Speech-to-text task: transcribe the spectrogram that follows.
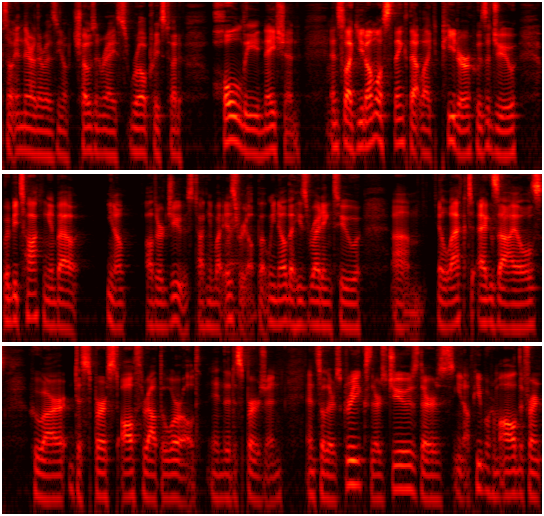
So in there, there was, you know, chosen race, royal priesthood, holy nation. And so like you'd almost think that like Peter, who's a Jew, would be talking about, you know, other Jews, talking about Israel. But we know that he's writing to um, elect exiles who are dispersed all throughout the world in the dispersion. And so there's Greeks, there's Jews, there's, you know, people from all different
